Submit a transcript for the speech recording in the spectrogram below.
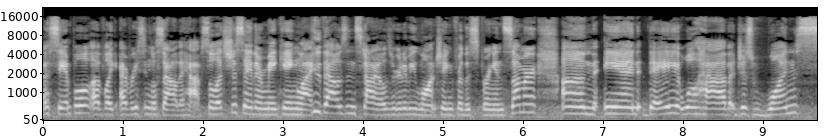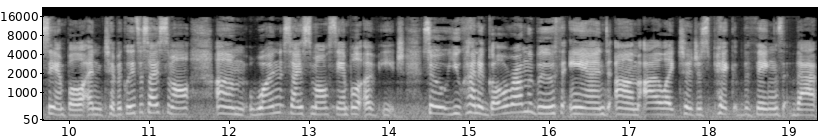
a sample of like every single style they have. So let's just say they're making like 2,000 styles are going to be launching for the spring and summer. Um, and they will have just one sample and typically it's a size small, um, one size small sample of each. So you kind of go around the booth and um, I like to just pick the things that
